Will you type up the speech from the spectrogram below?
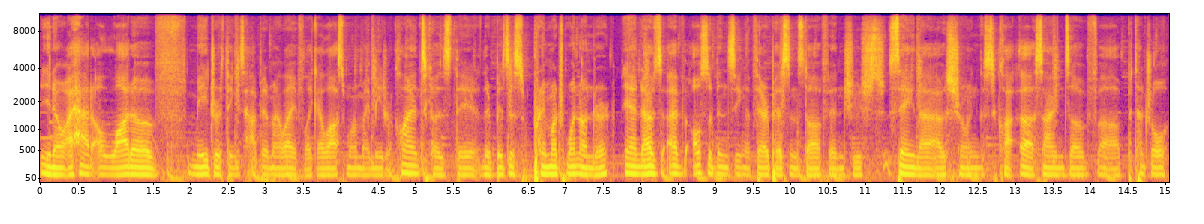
You know, I had a lot of major things happen in my life. Like I lost one of my major clients because their business pretty much went under. And I was I've also been seeing a therapist and stuff, and she was saying that I was showing uh, signs of uh, potential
